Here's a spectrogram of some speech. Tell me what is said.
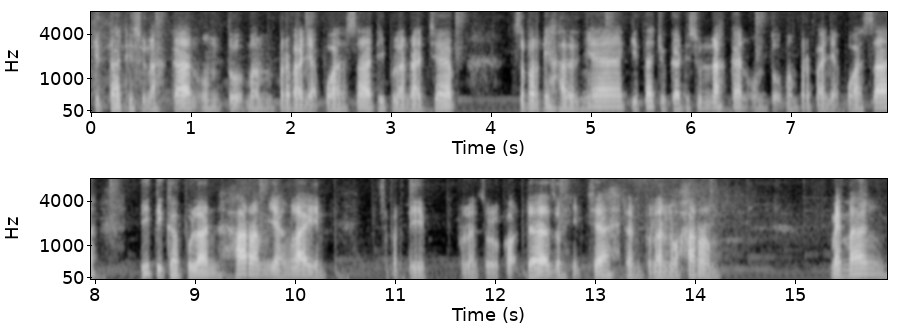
Kita disunahkan untuk memperbanyak puasa di bulan Rajab. Seperti halnya kita juga disunahkan untuk memperbanyak puasa di tiga bulan haram yang lain. Seperti bulan Zulqa'dah, Zulhijjah, dan bulan Muharram. Memang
